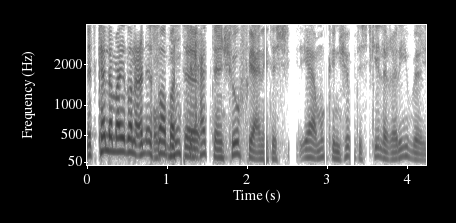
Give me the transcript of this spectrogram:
نتكلم أيضا عن إصابة ممكن حتى نشوف يعني تش... يا ممكن نشوف تشكيلة غريبة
